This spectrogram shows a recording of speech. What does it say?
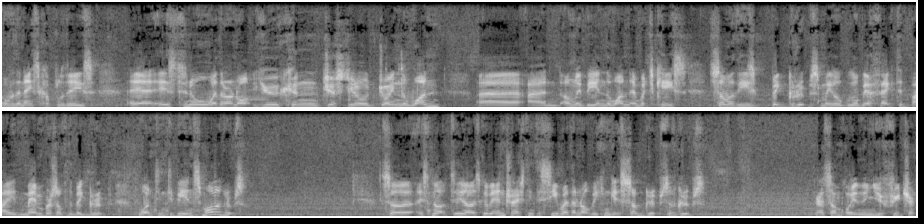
over the next couple of days, uh, is to know whether or not you can just, you know, join the one. Uh, and only be in the one, in which case some of these big groups may will be affected by members of the big group wanting to be in smaller groups. So it's not, you know, it's going to be interesting to see whether or not we can get subgroups of groups at some point in the near future.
